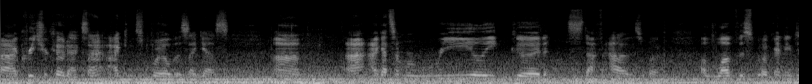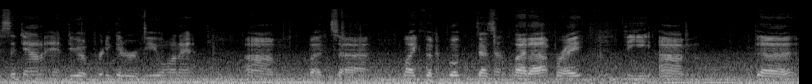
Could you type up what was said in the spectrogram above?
uh, Creature Codex. I, I, can spoil this, I guess. Um, I, I, got some really good stuff out of this book. I love this book. I need to sit down and do a pretty good review on it. Um, but uh, like the book doesn't let up, right? The um, the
